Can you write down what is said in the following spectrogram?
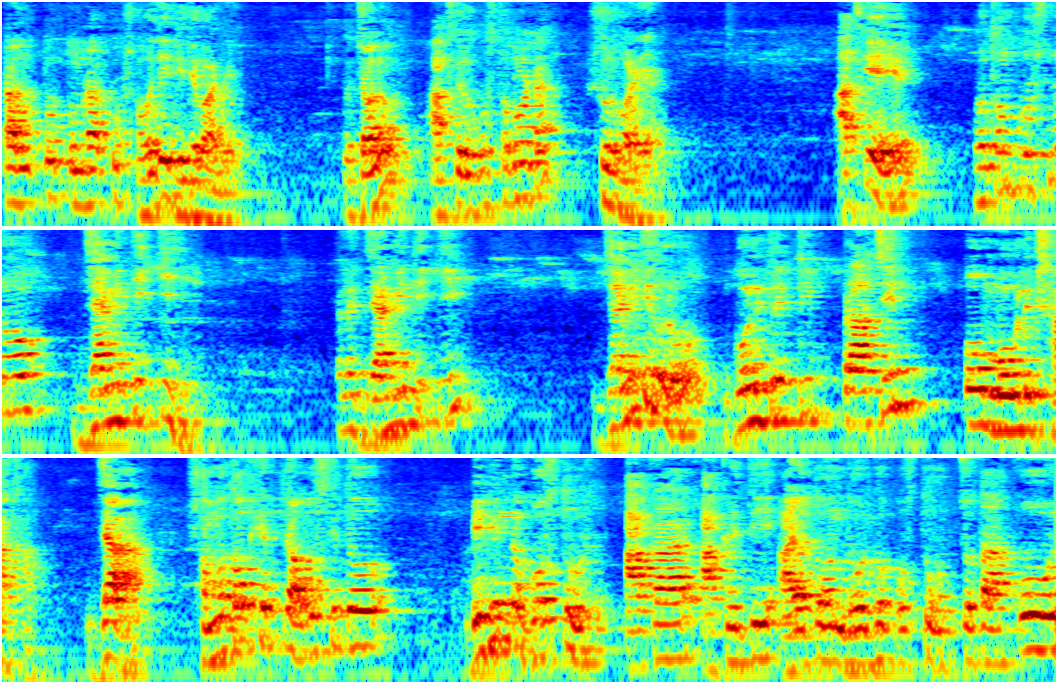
তার উত্তর তোমরা খুব সহজেই দিতে পারবে। তো চলো, আজকের উপস্থাপনাটা শুরু করা যাক। আজকের প্রথম প্রশ্ন, জ্যামিতি কি? তাহলে জ্যামিতি কি? জ্যামিতি হলো গণিতের একটি প্রাচীন ও মৌলিক শাখা, যা সমতল ক্ষেত্রে অবস্থিত বিভিন্ন বস্তুর আকার, আকৃতি, আয়তন, দৈর্ঘ্য, বস্তু, উচ্চতা, কোণ,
